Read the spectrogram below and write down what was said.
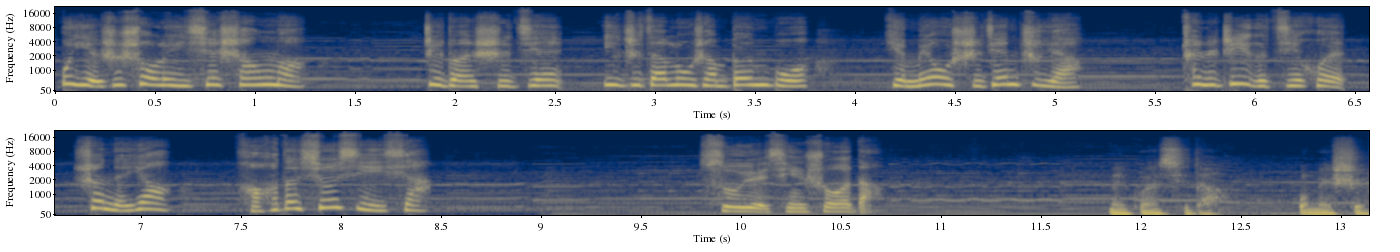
不也是受了一些伤吗？这段时间一直在路上奔波，也没有时间治疗，趁着这个机会上点药，好好的休息一下。”苏月心说道。“没关系的，我没事，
